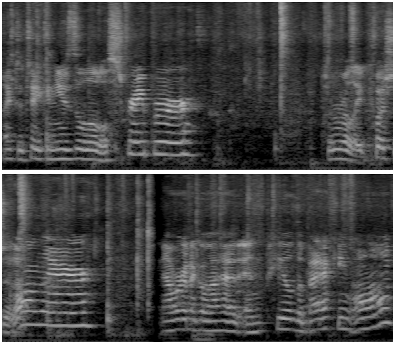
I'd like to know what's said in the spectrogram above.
Like to take and use the little scraper to really push it on there. Now we're going to go ahead and peel the backing off.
